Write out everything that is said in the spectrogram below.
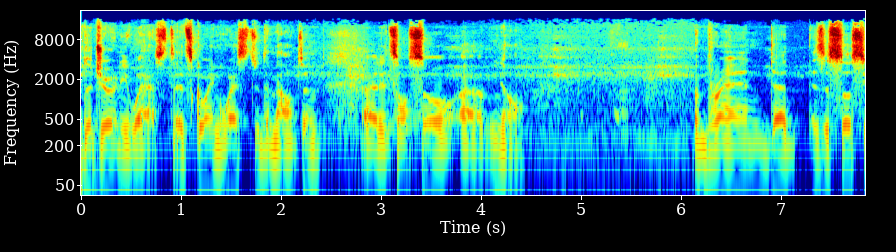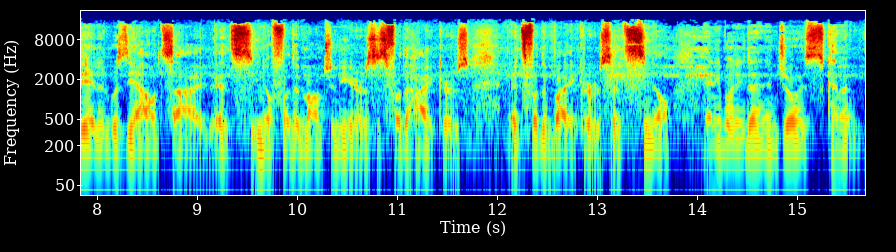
the journey west. It's going west to the mountain. Uh, it's also, uh, you know, a brand that is associated with the outside. It's you know for the mountaineers, it's for the hikers, it's for the bikers. It's you know anybody that enjoys kind of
